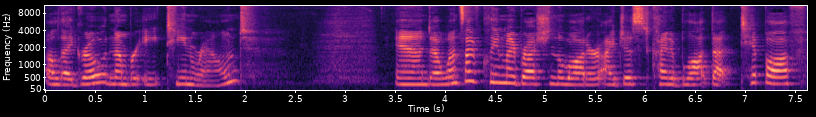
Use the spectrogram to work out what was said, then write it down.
Allegro number 18 round. And uh, once I've cleaned my brush in the water, I just kind of blot that tip off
